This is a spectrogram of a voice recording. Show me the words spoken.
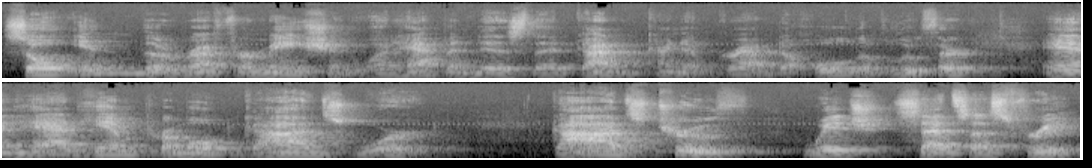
So, in the Reformation, what happened is that God kind of grabbed a hold of Luther and had him promote God's Word, God's truth, which sets us free,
